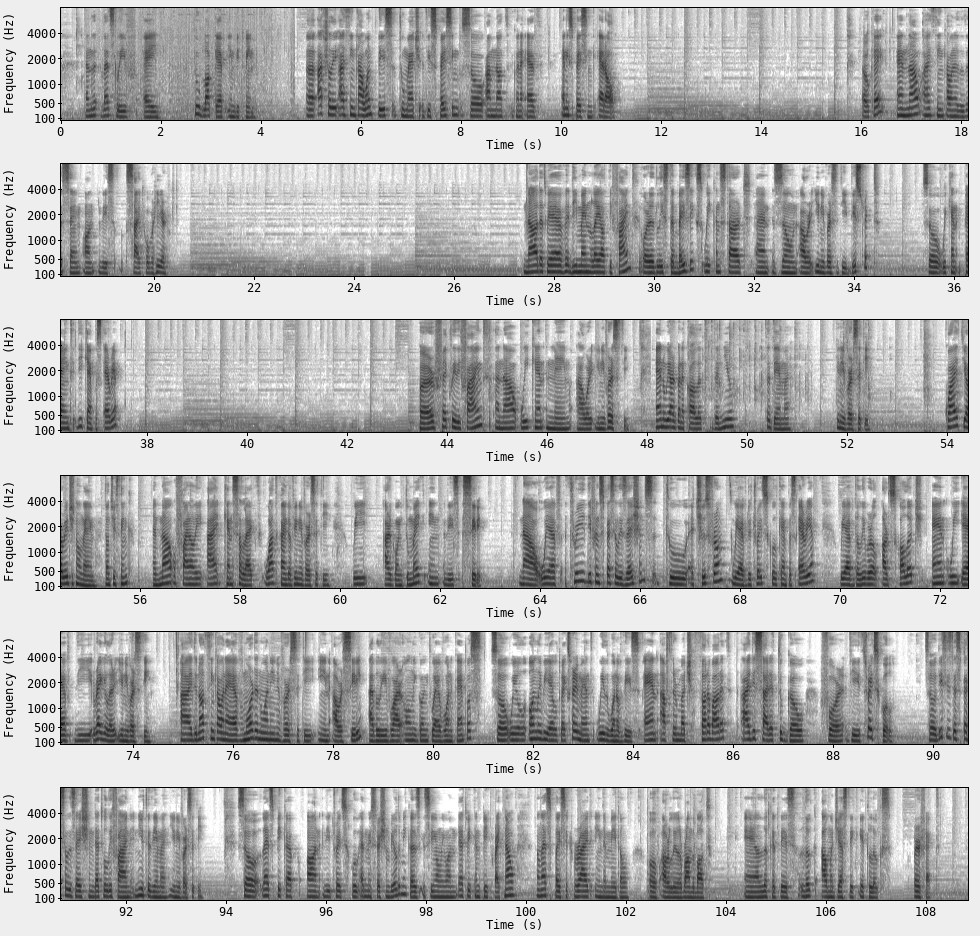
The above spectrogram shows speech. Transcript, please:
and let's leave a two block gap in between. Uh, actually, I think I want this to match this spacing, so I'm not gonna add any spacing at all. Okay, and now I think I want to do the same on this side over here. Now that we have the main layout defined, or at least the basics, we can start and zone our university district. So we can paint the campus area. perfectly defined and now we can name our university and we are gonna call it the new Tadema University. Quite the original name, don't you think? And now finally I can select what kind of university we are going to make in this city. Now we have three different specializations to uh, choose from. We have the trade school campus area, we have the Liberal Arts College, and we have the regular university. I do not think I want to have more than one university in our city. I believe we are only going to have one campus, so we'll only be able to experiment with one of these. And after much thought about it, I decided to go for the trade school. So this is the specialization that will define New Tadema University. So let's pick up on the trade school administration building because it's the only one that we can pick right now and let's place it right in the middle of our little roundabout. And look at this, look how majestic it looks. Perfect.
